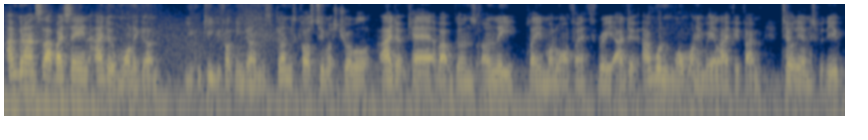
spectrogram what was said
I'm going to answer that by saying I don't want a gun. You can keep your fucking guns. Guns cause too much trouble. I don't care about guns. Only playing Modern Warfare 3. I do. I wouldn't want one in real life if I'm totally honest with you.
